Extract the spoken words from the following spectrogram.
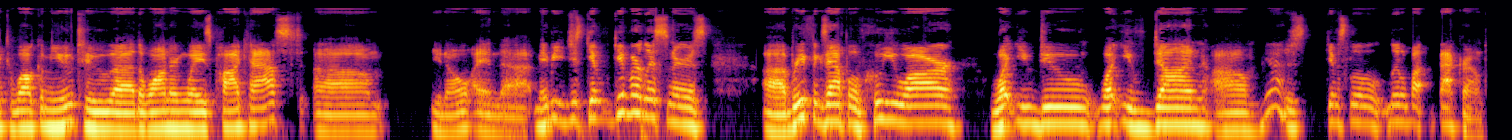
Like to welcome you to uh, the Wandering Ways podcast. Um, you know, and uh, maybe just give give our listeners a brief example of who you are, what you do, what you've done. Um, yeah, just give us a little little background.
